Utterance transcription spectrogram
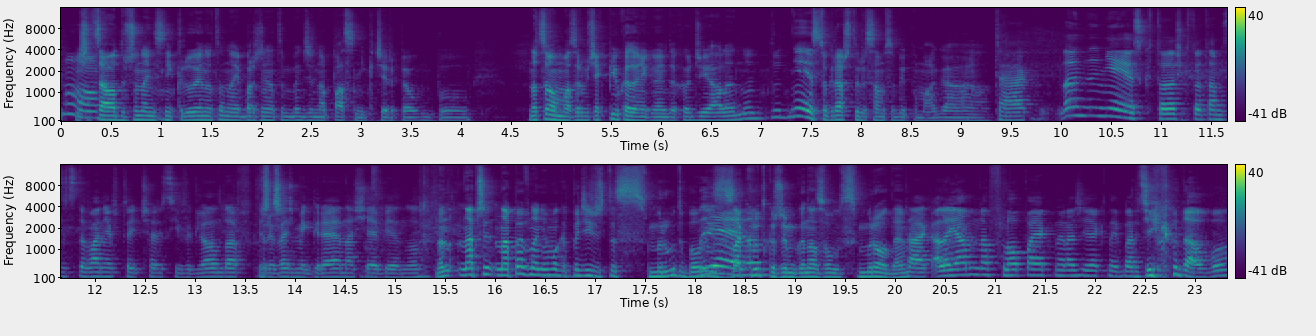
No. jeśli cała drużyna nic nie kruje, no to najbardziej na tym będzie napastnik cierpiał, bo no co on ma zrobić, jak piłka do niego nie dochodzi, ale no nie jest to gracz, który sam sobie pomaga. Tak, no nie jest ktoś, kto tam zdecydowanie w tej Chelsea wygląda, w który Jeszcze- weźmie grę na siebie, no. No, znaczy, na pewno nie mogę powiedzieć, że to jest smród, bo on No jest nie, za no. krótko, żebym go nazwał smrodem. Tak, ale ja bym na flopa jak na razie jak najbardziej go dał, bo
